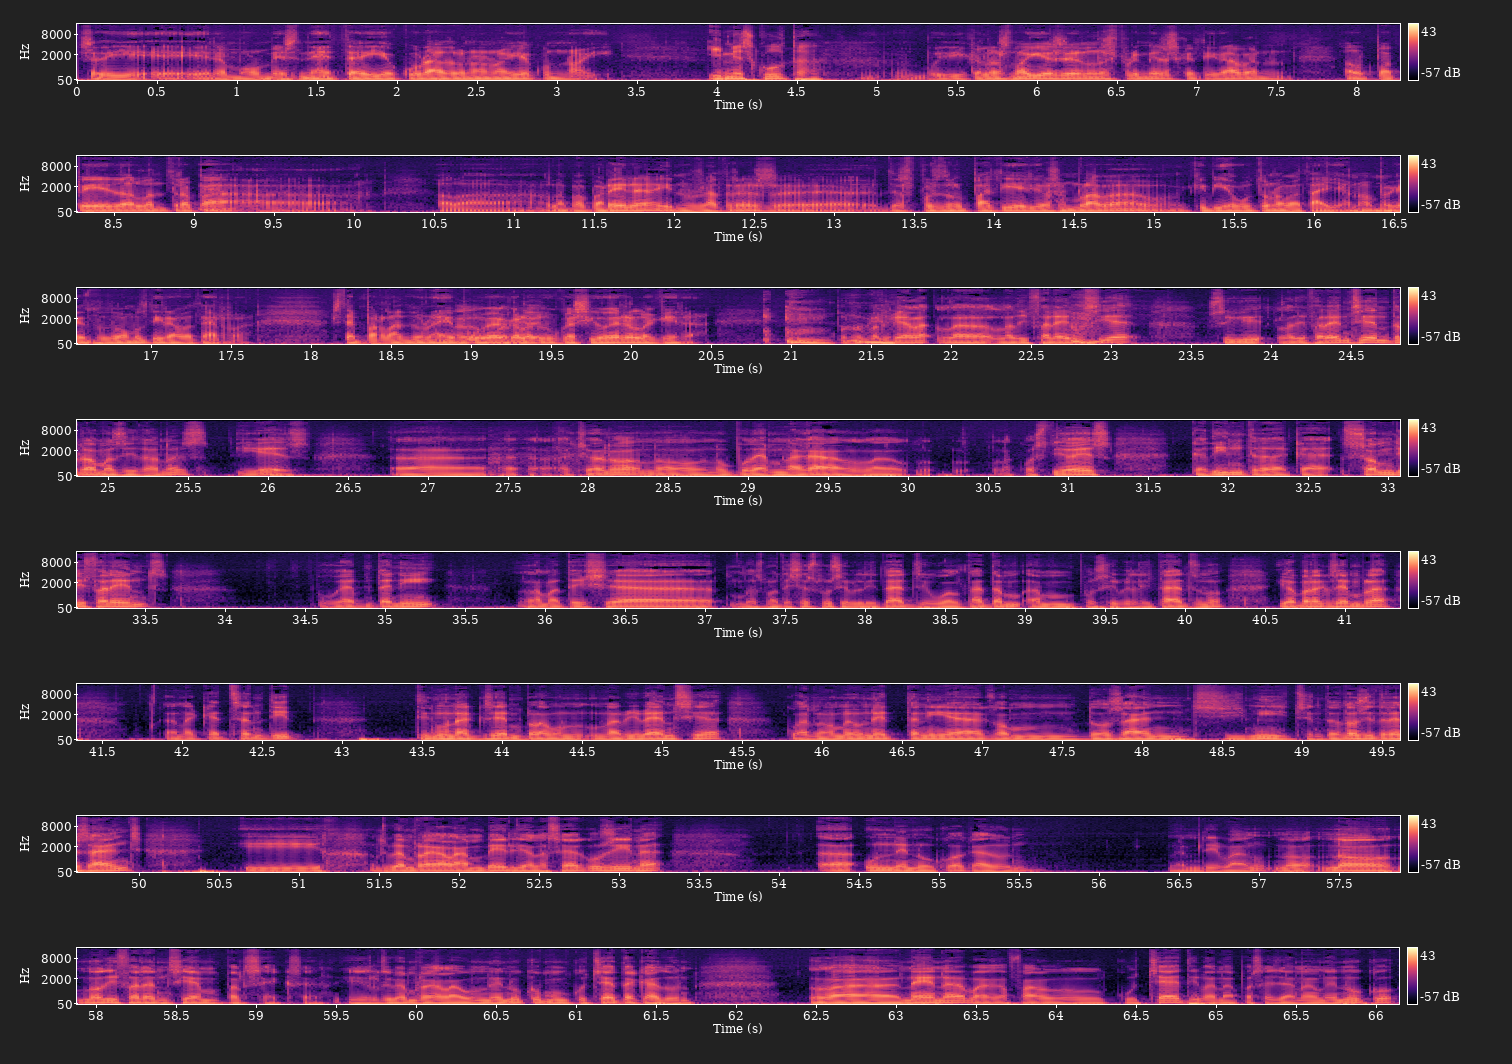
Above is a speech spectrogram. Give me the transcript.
És a dir, eh, era molt més neta i acurada una noia que un noi. I més culta. Vull dir que les noies eren les primeres que tiraven el paper de l'entrepà a, a, la, a la paperera i nosaltres, eh, després del pati, allò semblava que hi havia hagut una batalla, no? perquè tothom el tirava a terra. Estem parlant d'una època que l'educació era la que era. Però perquè la, la, la diferència... O sigui, la diferència entre homes i dones hi és. Uh, això no, no, no ho podem negar. La, la qüestió és que dintre de que som diferents puguem tenir la mateixa, les mateixes possibilitats, igualtat amb, amb possibilitats, no? Jo, per exemple, en aquest sentit, tinc un exemple, un, una vivència, quan el meu net tenia com dos anys i mig, entre dos i tres anys, i els vam regalar amb ell i a la seva cosina eh, un nenuco a cada un. Vam dir, bueno, no, no, no diferenciem per sexe. I els vam regalar un nenuco amb un cotxet a cada un. La nena va agafar el cotxet i va anar passejant el nenuco.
